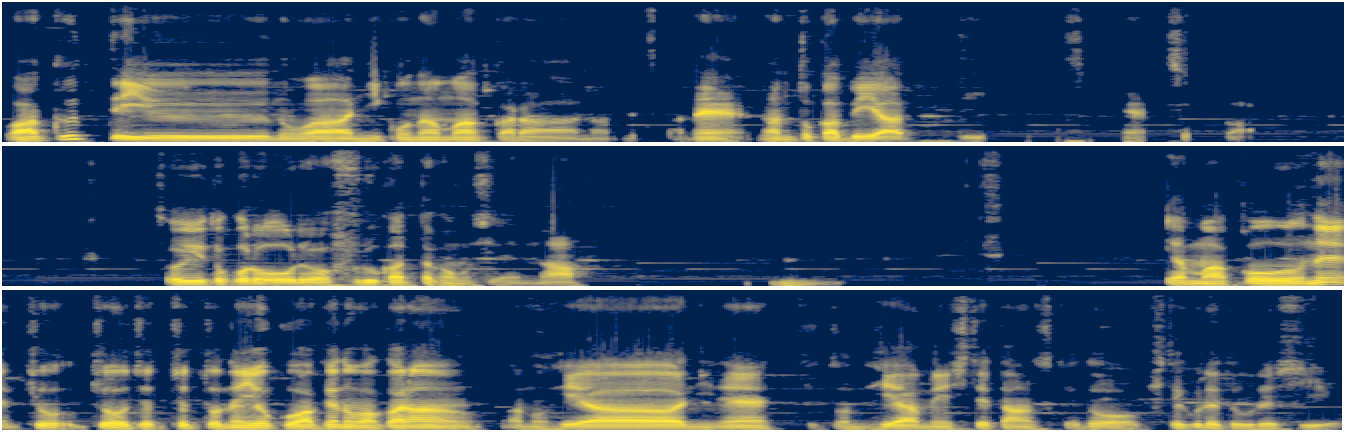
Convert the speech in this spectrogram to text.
枠っていうのはニコ生からなんですかね。なんとか部屋って言いますね。そっか。そういうところを俺は古かったかもしれんな。うん。いや、まあ、こうね、今日、今日ちょ、ちょっとね、よくわけのわからん、あの、部屋にね、ちょっと部屋名してたんですけど、来てくれて嬉しいよ。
